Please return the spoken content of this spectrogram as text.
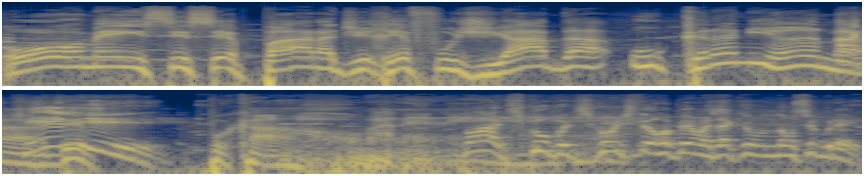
Homem se separa de refugiada ucraniana. Aquele. De- pro carro, Valéria. Ah, desculpa, desculpa te interromper, mas é que eu não segurei.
